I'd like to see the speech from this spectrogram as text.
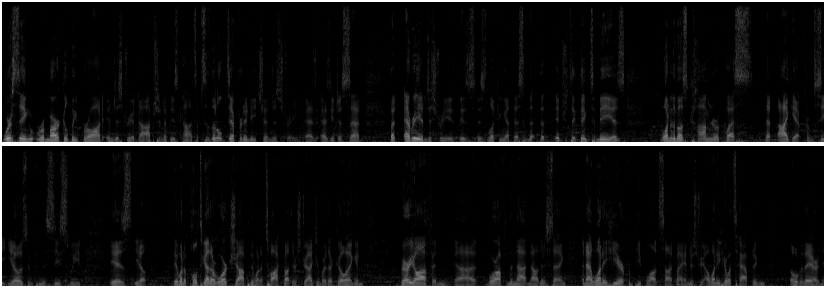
we're seeing remarkably broad industry adoption of these concepts. It's a little different in each industry, as, as you just said, but every industry is, is looking at this. And the, the interesting thing to me is one of the most common requests that I get from CEOs and from the C-suite is, you know, they want to pull together a workshop and they want to talk about their strategy, where they're going, and very often, uh, more often than not now, they're saying, and I want to hear from people outside my industry. I want to hear what's happening over there. And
